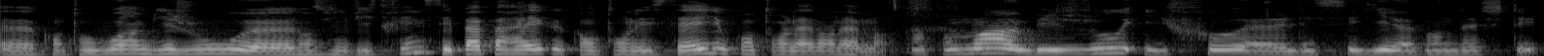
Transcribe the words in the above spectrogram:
Euh, quand on voit un bijou euh, dans une vitrine, c'est pas pareil que quand on l'essaye ou quand on l'a dans la main. Ah, pour moi, un bijou, il faut euh, l'essayer avant de l'acheter.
